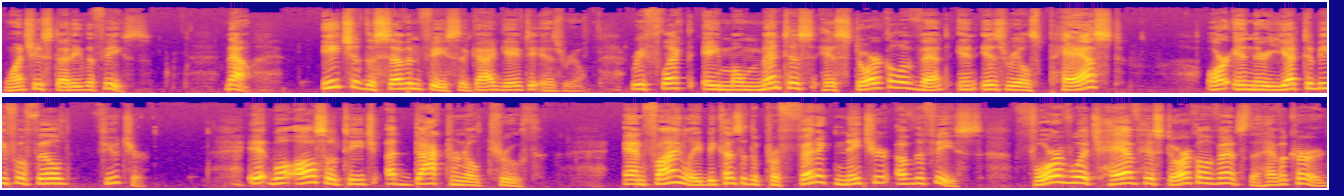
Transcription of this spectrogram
once you study the feasts. Now, each of the seven feasts that God gave to Israel reflect a momentous historical event in Israel's past or in their yet to be fulfilled future. It will also teach a doctrinal truth. And finally, because of the prophetic nature of the feasts, four of which have historical events that have occurred,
